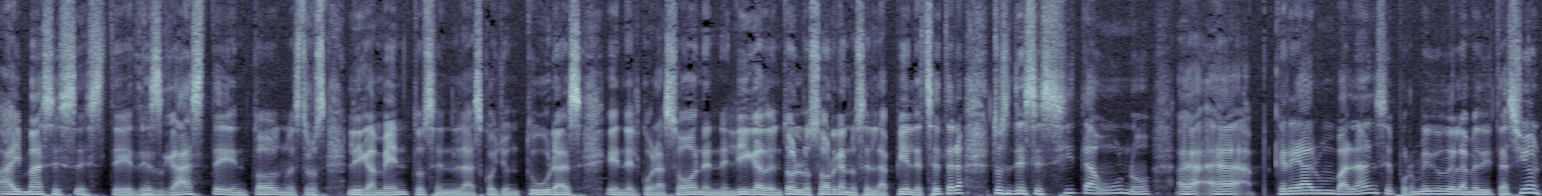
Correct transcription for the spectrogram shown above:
hay más este, desgaste en todos nuestros ligamentos, en las coyunturas, en el corazón, en el hígado, en todos los órganos, en la piel, etcétera. Entonces necesita uno crear un balance por medio de la meditación.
